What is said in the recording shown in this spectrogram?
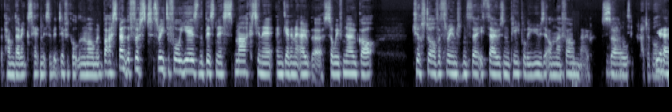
the pandemic's hit and it's a bit difficult in the moment. But I spent the first three to four years of the business marketing it and getting it out there. So we've now got just over 330,000 people who use it on their phone now. So yeah, yeah,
